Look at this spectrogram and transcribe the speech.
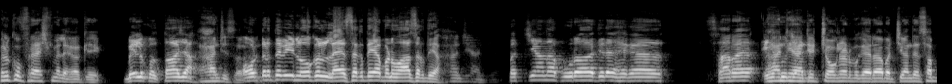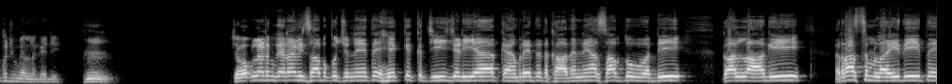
ਬਿਲਕੁਲ ਫਰੈਸ਼ ਮਿਲੇਗਾ ਕੇਕ ਬਿਲਕੁਲ ਤਾਜ਼ਾ। ਹਾਂਜੀ ਸਰ ਆਰਡਰ ਤੇ ਵੀ ਲੋਕ ਲੈ ਸਕਦੇ ਆ ਬਣਵਾ ਸਕਦੇ ਆ। ਹਾਂਜੀ ਹਾਂਜੀ। ਬੱਚਿਆਂ ਦਾ ਪੂਰਾ ਜਿਹੜਾ ਹੈਗਾ ਸਾਰਾ ਇਹ ਹਾਂਜੀ ਹਾਂਜੀ ਚਾਕਲੇਟ ਵਗੈਰਾ ਬੱਚਿਆਂ ਦੇ ਸਭ ਕੁਝ ਮਿਲਣਗੇ ਜੀ। ਹੂੰ। ਚਾਕਲੇਟ ਵਗੈਰਾ ਵੀ ਸਭ ਕੁਝ ਨੇ ਤੇ ਇੱਕ ਇੱਕ ਚੀਜ਼ ਜਿਹੜੀ ਆ ਕੈਮਰੇ ਤੇ ਦਿਖਾ ਦਿੰਨੇ ਆ। ਸਭ ਤੋਂ ਵੱਡੀ ਗੱਲ ਆ ਗਈ ਰਸ ਮਲਾਈ ਦੀ ਤੇ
